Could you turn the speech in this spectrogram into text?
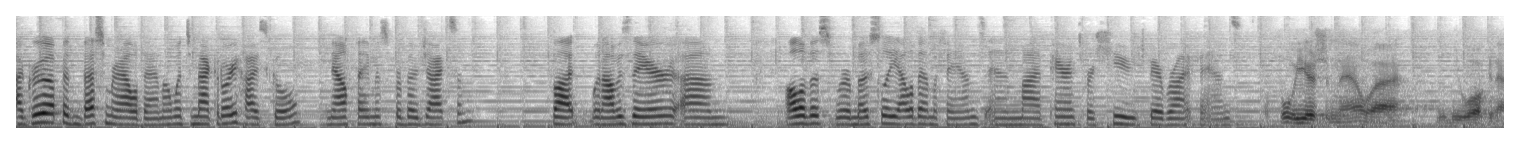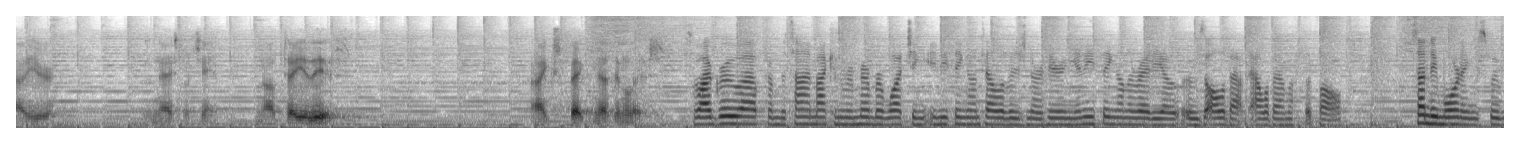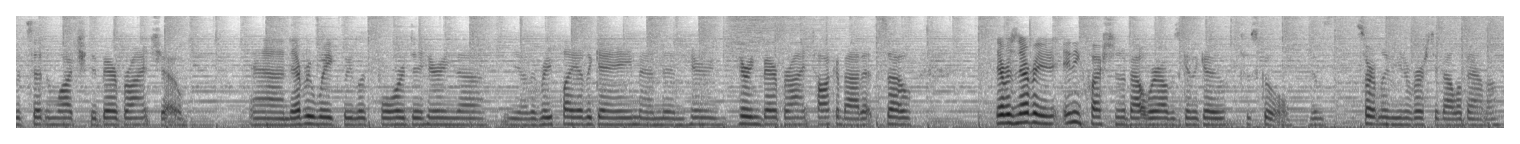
I grew up in Bessemer, Alabama. I went to McAdory High School, now famous for Bo Jackson. But when I was there, um, all of us were mostly Alabama fans, and my parents were huge Bear Bryant fans. Four years from now, uh, we'll be walking out here as a national champion. And I'll tell you this, I expect nothing less. So I grew up from the time I can remember watching anything on television or hearing anything on the radio. It was all about Alabama football. Sunday mornings we would sit and watch the Bear Bryant show. And every week we look forward to hearing the, you know, the replay of the game and then hearing, hearing Bear Bryant talk about it. So there was never any question about where I was going to go to school. It was certainly the University of Alabama.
